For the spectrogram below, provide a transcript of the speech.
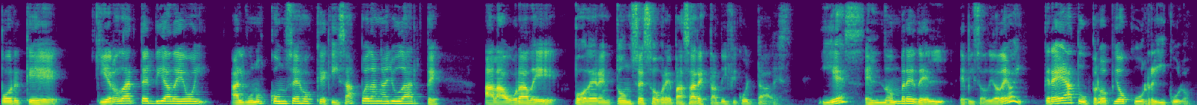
porque quiero darte el día de hoy algunos consejos que quizás puedan ayudarte a la hora de poder entonces sobrepasar estas dificultades. Y es el nombre del episodio de hoy. Crea tu propio currículo.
